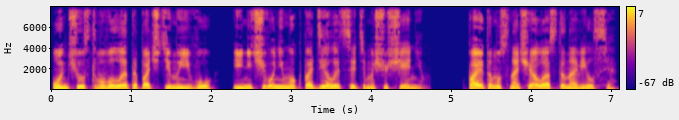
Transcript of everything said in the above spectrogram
Он чувствовал это почти наяву и ничего не мог поделать с этим ощущением. Поэтому сначала остановился,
